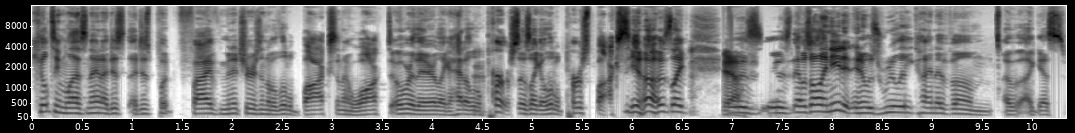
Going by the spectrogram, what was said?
Kill Team last night, I just I just put five miniatures in a little box and I walked over there like I had a little purse. It was like a little purse box, you know. I was like, yeah. it was it was that was all I needed, and it was really kind of um I guess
